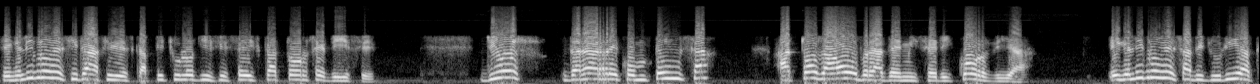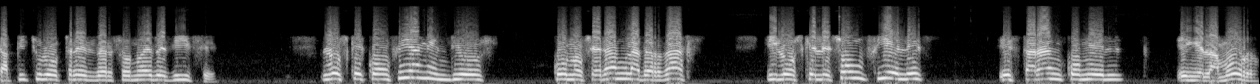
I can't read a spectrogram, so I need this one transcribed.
En el libro de Sirácides, capítulo 16, 14, dice, Dios dará recompensa a toda obra de misericordia. En el libro de Sabiduría, capítulo 3, verso 9, dice, los que confían en Dios conocerán la verdad y los que le son fieles estarán con él en el amor,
